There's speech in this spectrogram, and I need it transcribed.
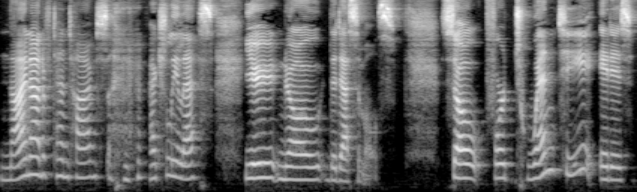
nine out of 10 times, actually less, you know the decimals. So for 20, it is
